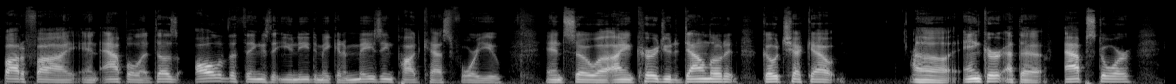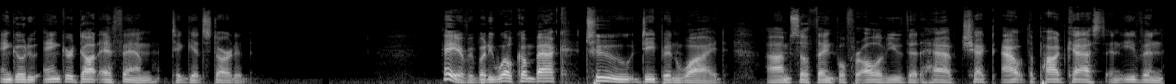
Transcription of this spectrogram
Spotify and Apple, and it does all of the things that you need to make an amazing podcast for you. And so uh, I encourage you to download it. Go check out uh, Anchor at the App Store and go to anchor.fm to get started. Hey, everybody, welcome back to Deep and Wide. I'm so thankful for all of you that have checked out the podcast and even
